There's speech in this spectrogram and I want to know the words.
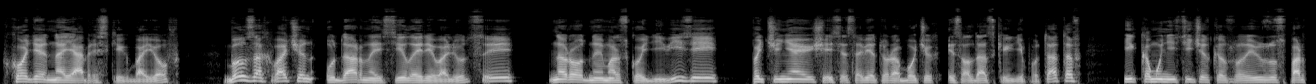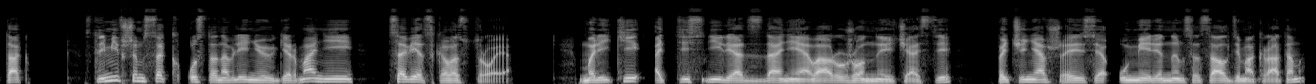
В ходе ноябрьских боев был захвачен ударной силой революции Народной морской дивизии, подчиняющейся Совету рабочих и солдатских депутатов и Коммунистическому союзу «Спартак», стремившимся к установлению в Германии советского строя. Моряки оттеснили от здания вооруженные части, подчинявшиеся умеренным социал-демократам,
